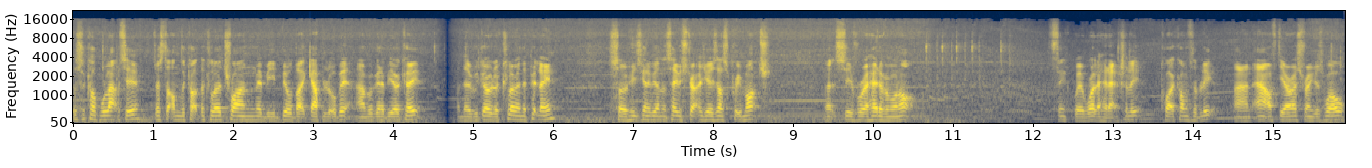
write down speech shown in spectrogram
Just a couple laps here, just to undercut Leclerc, try and maybe build that gap a little bit, and we're going to be okay. And there we go, Leclerc in the pit lane. So he's going to be on the same strategy as us pretty much. Let's see if we're ahead of him or not. I think we're well ahead actually, quite comfortably, and out of the ERS range as well,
